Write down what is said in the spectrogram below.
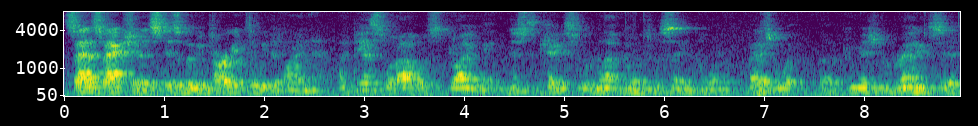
satisfaction is, is a moving target until we define that. I guess what I was driving at, just in case we're not going to the same point, back to what uh, Commissioner Browning said.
